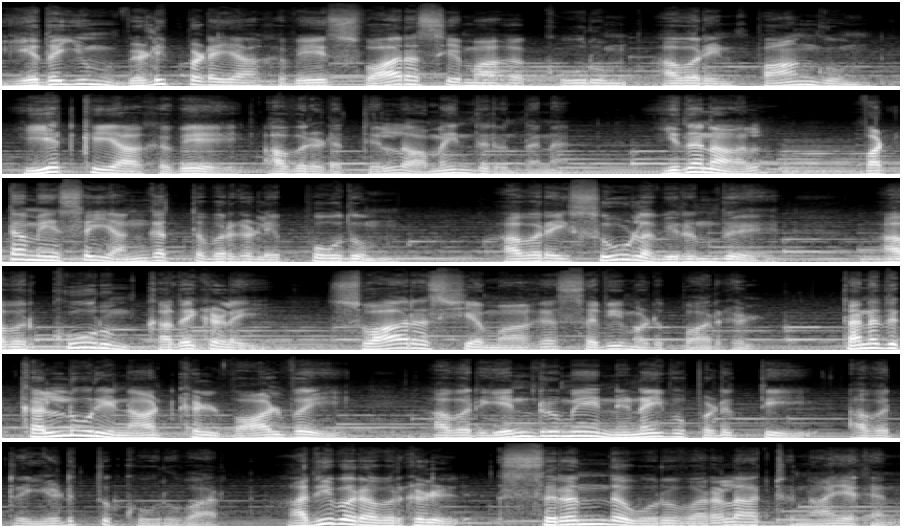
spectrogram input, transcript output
எதையும் வெளிப்படையாகவே சுவாரஸ்யமாக கூறும் அவரின் பாங்கும் இயற்கையாகவே அவரிடத்தில் அமைந்திருந்தன. இதனால் வட்டமேசை அங்கத்தவர்கள் எப்போதும் அவரை சூழவிருந்து அவர் கூறும் கதைகளை சுவாரஸ்யமாக செவிமடுப்பார்கள். தனது கல்லூரி நாட்கள் வாழ்வை அவர் என்றுமே நினைவுபடுத்தி அவற்றை எடுத்து கூறுவார். அதிபர் அவர்கள் சிறந்த ஒரு வரலாற்று நாயகன்.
